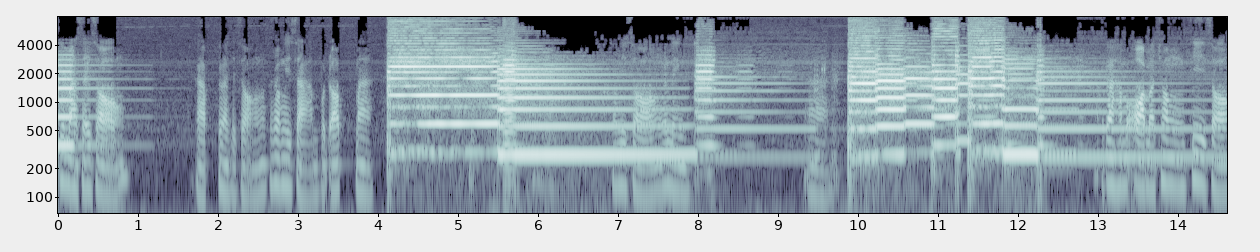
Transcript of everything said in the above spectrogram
ขึ้นมาสายสอง ครับขึ้นมาสายสองช่องที่สามพุทออฟมาช่องที่สองก็หนึ่งอ่าแล้วก็ทำออนมาช่องที่สอง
